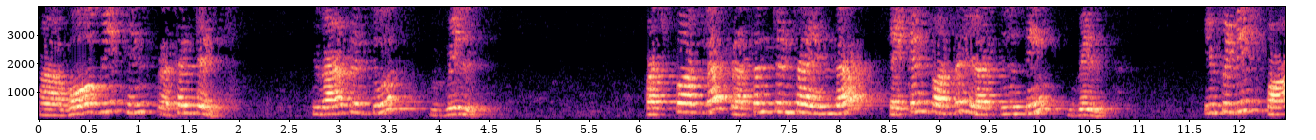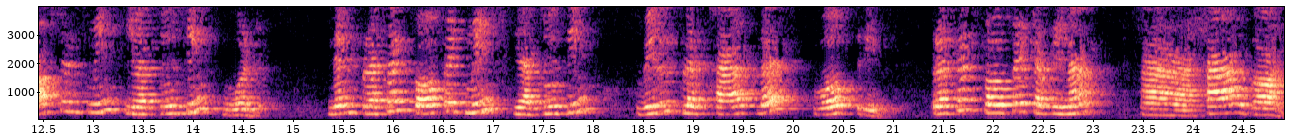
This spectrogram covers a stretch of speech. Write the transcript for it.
uh, verb is in present tense, you have to choose will. First part la present tense in the second part la you are choosing will. If it is past tense means you are choosing would. Then present perfect means you are choosing will plus have plus verb 3. Present perfect அப்படின்னா uh, have gone.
